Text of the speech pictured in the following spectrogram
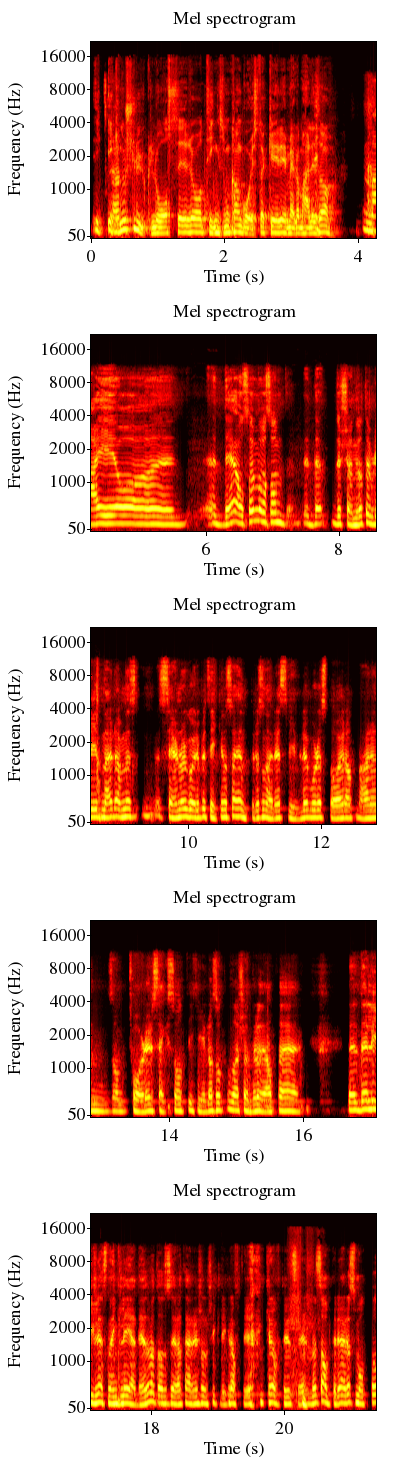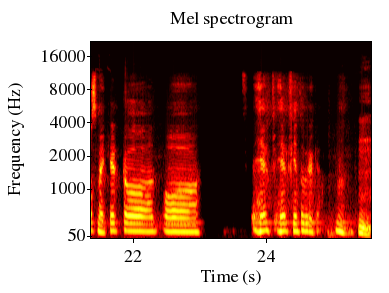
ikke, ikke sluklåser og ting som kan gå i stykker imellom her, liksom. Nei, og det er også noe det, Du skjønner at det blir nær, men jeg ser når du går i butikken, og så henter du sånne svivler hvor det står at den har en sånn tåler 86 kilo, og sånt, og da skjønner du det at det, det, det ligger nesten en glede i det. Vet du, at du ser at det er en sånn skikkelig kraftig, kraftig utstyr. Men samtidig er det smått og smekkert og, og helt, helt fint å bruke. Mm.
